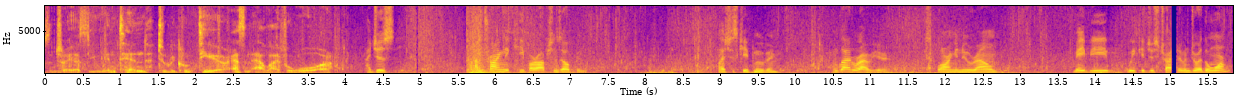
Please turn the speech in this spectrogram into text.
Seems, Atreus, you intend to recruit Tyr as an ally for war. I just... I'm trying to keep our options open. Let's just keep moving. I'm glad we're out here, exploring a new realm. Maybe we could just try to enjoy the warmth?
